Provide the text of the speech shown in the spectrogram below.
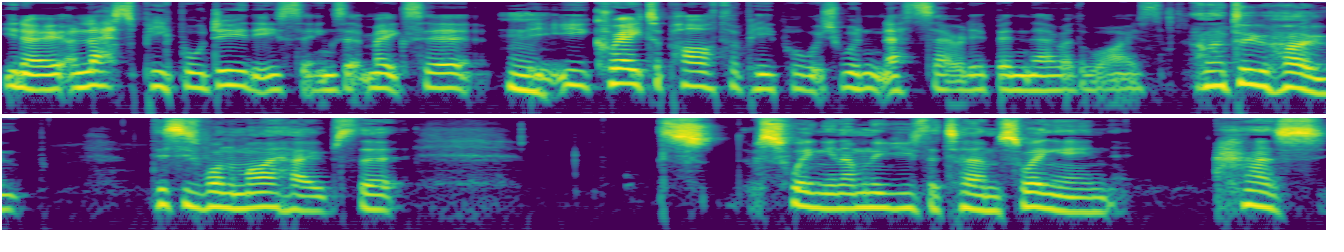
you know, unless people do these things, it makes it hmm. you create a path for people which wouldn't necessarily have been there otherwise. And I do hope this is one of my hopes that swinging. I'm going to use the term swinging has.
